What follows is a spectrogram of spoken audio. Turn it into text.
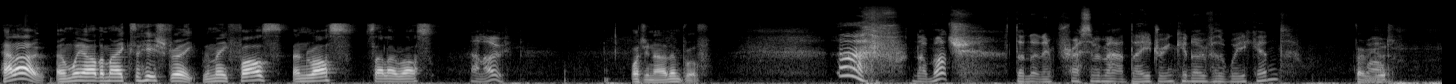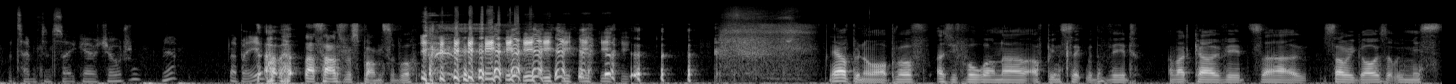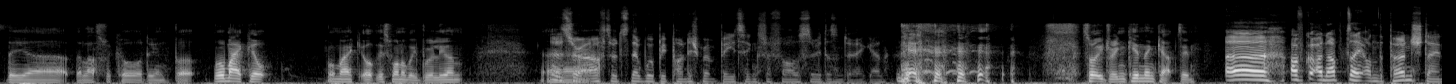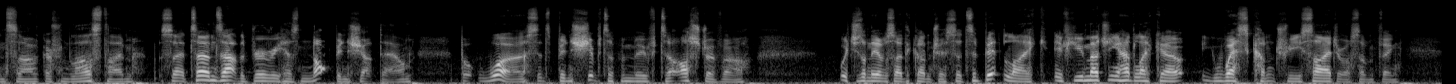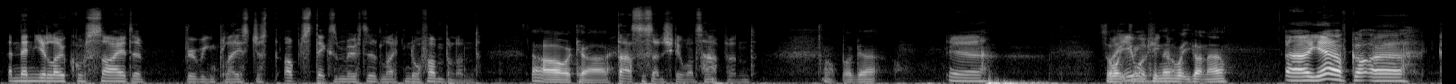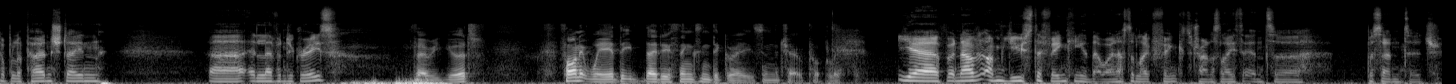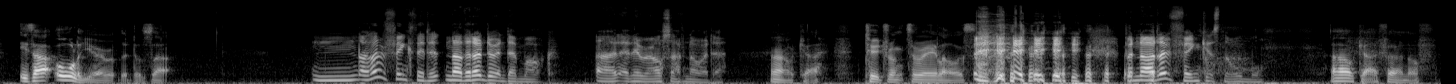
Hello, and we are the makers of history with me, Foz and Ross. Say hello, Ross. Hello. What do you know then, bruv? Ah, not much. Done an impressive amount of day drinking over the weekend. Very While good. Attempting to take care of children. Yeah. How about you? that sounds responsible. yeah, I've been alright, bruv. As you full well know, I've been sick with the vid. I've had COVID, so sorry guys that we missed the uh, the last recording, but we'll make it up. We'll make it up. This one will be brilliant. That's Uh, alright. Afterwards, there will be punishment beatings for Foz, so he doesn't do it again. so what are you drinking then, Captain? Uh, I've got an update on the Pernstein saga from last time. So it turns out the brewery has not been shut down, but worse, it's been shipped up and moved to Ostrava, which is on the other side of the country. So it's a bit like if you imagine you had like a West Country cider or something, and then your local cider brewing place just up sticks and moved to like Northumberland. Oh, okay. That's essentially what's happened. Oh, bugger. Yeah. So what Right, you what drinking then? got? What you got now? Uh, yeah, I've got a couple of Pernstein, uh, 11 degrees. Very good. Find it weird that they do things in degrees in the Czech Republic. Yeah, but now I'm used to thinking it that way. I have to like think to translate it into percentage. Is that all of Europe that does that? Mm, I don't think they do. No, they don't do it in Denmark. Uh, anywhere else, I have no idea. Oh, okay. Too drunk to realise. but no, I don't think it's normal. Okay, fair enough.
